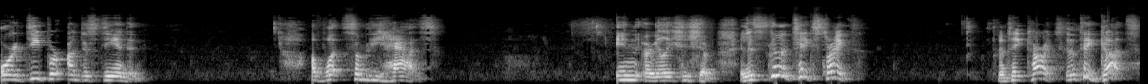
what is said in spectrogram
or a deeper understanding of what somebody has in a relationship and this is going to take strength it's going to take courage it's going to take guts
